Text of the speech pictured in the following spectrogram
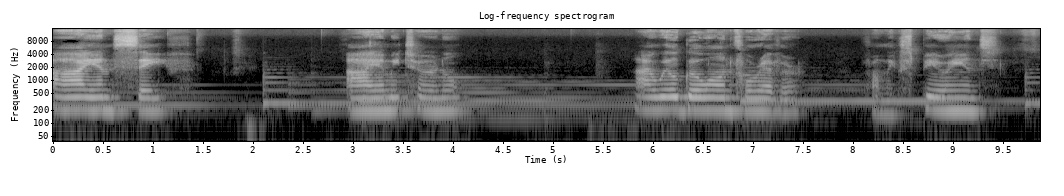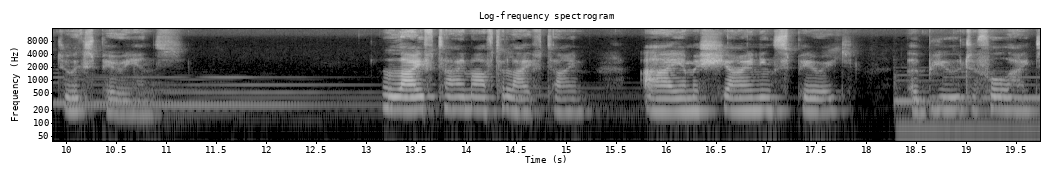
I am safe. I am eternal. I will go on forever from experience to experience. Lifetime after lifetime, I am a shining spirit, a beautiful light.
